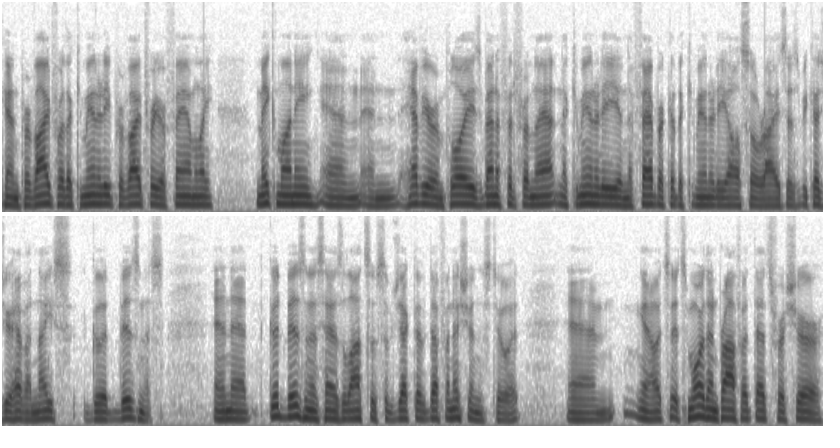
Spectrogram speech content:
can provide for the community, provide for your family, make money and and have your employees benefit from that. And the community and the fabric of the community also rises because you have a nice good business. And that good business has lots of subjective definitions to it and you know it's it's more than profit that's for sure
